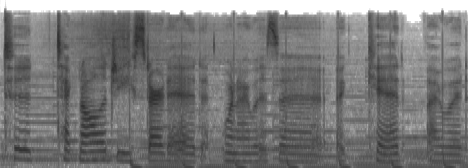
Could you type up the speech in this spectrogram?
to technology started when I was a, a kid. I would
